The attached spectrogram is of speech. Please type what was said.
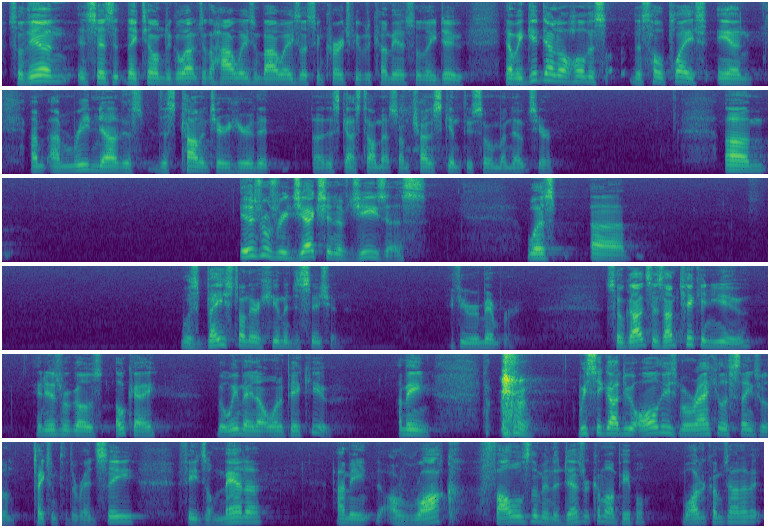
So then it says that they tell them to go out into the highways and byways. Let's encourage people to come in, so they do. Now we get down to the whole this this whole place, and I'm, I'm reading now this this commentary here that uh, this guy's talking about. So I'm trying to skim through some of my notes here. Um, Israel's rejection of Jesus was, uh, was based on their human decision, if you remember. So God says, I'm picking you. And Israel goes, okay, but we may not want to pick you. I mean, we see God do all these miraculous things with them. Takes them to the Red Sea, feeds them manna. I mean, a rock follows them in the desert. Come on, people. Water comes out of it.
